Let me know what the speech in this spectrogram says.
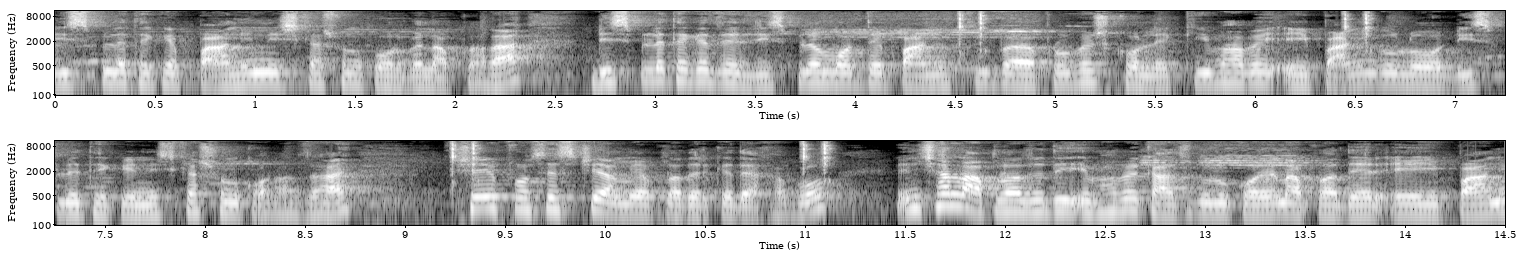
ডিসপ্লে থেকে পানি নিষ্কাশন করবেন আপনারা? ডিসপ্লে থেকে যে ডিসপ্লের মধ্যে পানি প্রবেশ করলে কীভাবে এই পানিগুলো ডিসপ্লে থেকে নিষ্কাশন করা যায়, সেই প্রসেসটি আমি আপনাদেরকে দেখাবো। ইনশাল্লাহ আপনারা যদি এভাবে কাজগুলো করেন, আপনাদের এই পানি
